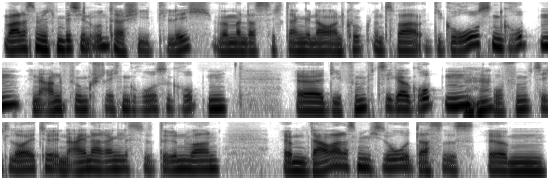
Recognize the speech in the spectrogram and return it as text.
war das nämlich ein bisschen unterschiedlich, wenn man das sich dann genau anguckt. Und zwar die großen Gruppen, in Anführungsstrichen große Gruppen, äh, die 50er-Gruppen, Mhm. wo 50 Leute in einer Rangliste drin waren. Ähm, da war das nämlich so, dass es ähm,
